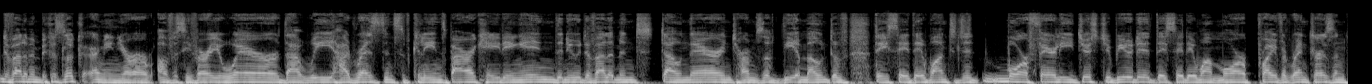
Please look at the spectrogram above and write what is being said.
development, because look, I mean, you're obviously very aware that we had residents of Killeens barricading in the new development down there in terms of the amount of, they say they wanted it more fairly distributed. They say they want more private renters. And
